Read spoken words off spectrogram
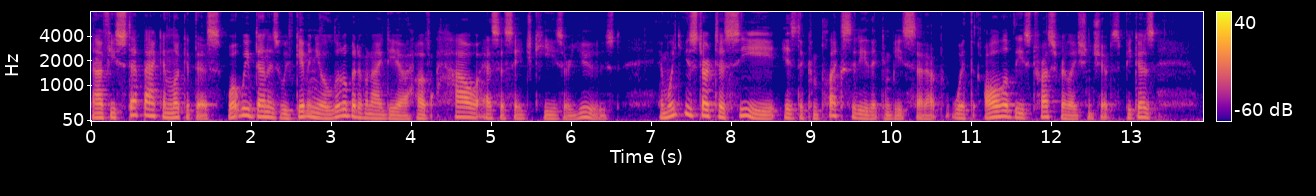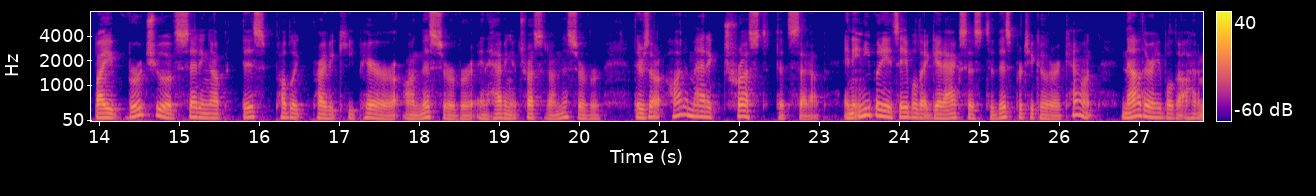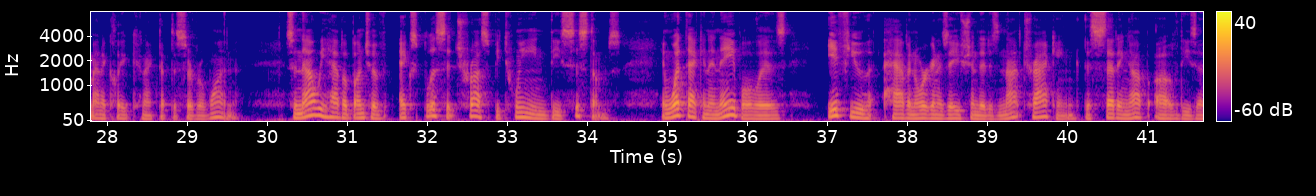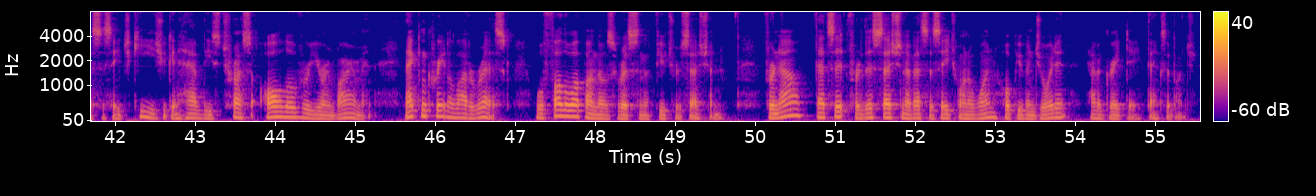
Now, if you step back and look at this, what we've done is we've given you a little bit of an idea of how SSH keys are used. And what you start to see is the complexity that can be set up with all of these trust relationships because by virtue of setting up this public private key pair on this server and having it trusted on this server, there's an automatic trust that's set up. And anybody that's able to get access to this particular account, now they're able to automatically connect up to server one. So now we have a bunch of explicit trust between these systems. And what that can enable is if you have an organization that is not tracking the setting up of these SSH keys, you can have these trusts all over your environment. That can create a lot of risk. We'll follow up on those risks in a future session. For now, that's it for this session of SSH 101. Hope you've enjoyed it. Have a great day. Thanks a bunch.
